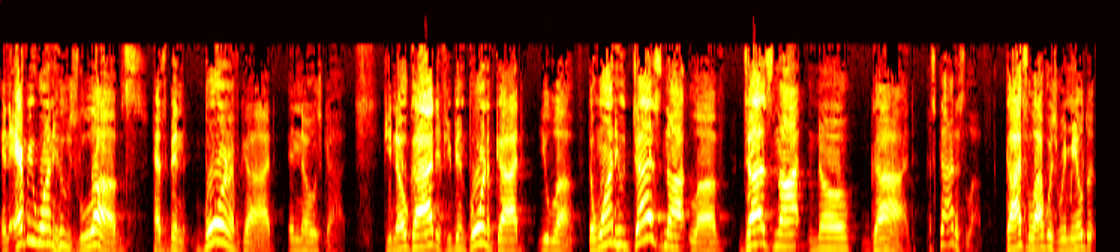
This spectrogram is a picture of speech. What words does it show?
and everyone who loves has been born of God and knows God. If you know God, if you've been born of God, you love. The one who does not love does not know God, because God is love. God's love was revealed,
